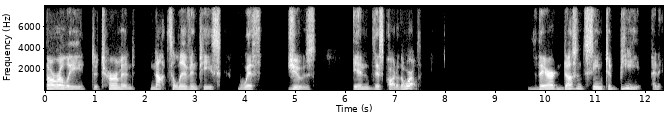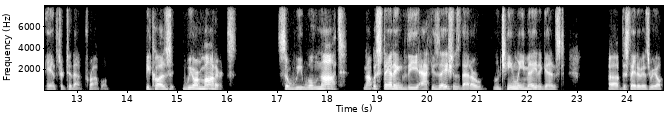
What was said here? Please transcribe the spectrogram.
thoroughly determined not to live in peace with Jews in this part of the world. There doesn't seem to be an answer to that problem because we are moderns. So we will not, notwithstanding the accusations that are routinely made against uh, the state of Israel,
